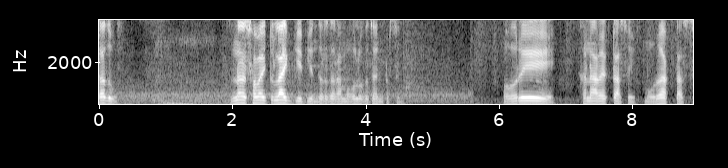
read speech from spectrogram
দাদু, আপনারা সবাই একটু লাইক দিয়ে দিন ধরো যারা আমাগুলোকে জয়েন করছেন। ওরে, এখানে আরও একটা আছে মোড়ো একটা আছে।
